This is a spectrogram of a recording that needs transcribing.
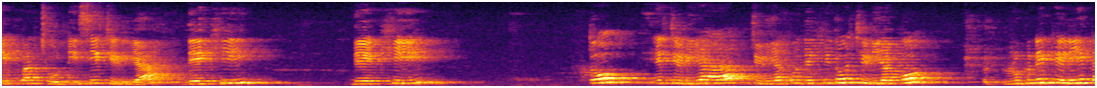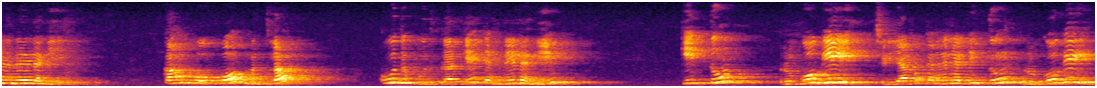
एक बार छोटी सी चिड़िया देखी देखी। तो ये चिड़िया चिड़िया को देखी तो चिड़िया को रुकने के लिए कहने लगी। कम हो हो मतलब कूद कूद करके कहने लगी कि तुम रुकोगी। चिड़िया को कहने लगी तुम रुकोगी?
